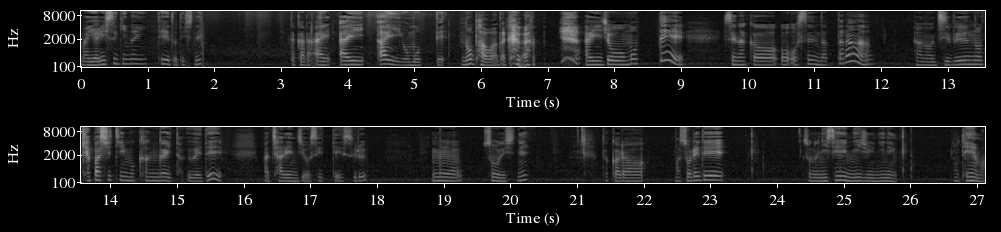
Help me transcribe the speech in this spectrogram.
まあやりすぎない程度ですね。だから愛愛愛を持ってのパワーだから 愛情を持って背中を押すんだったらあの自分のキャパシティも考えた上で、まあ、チャレンジを設定する。もうそうですね。だから、まあ、それでその2022年のテーマ。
